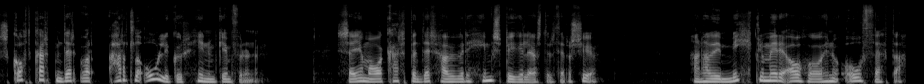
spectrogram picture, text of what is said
Scott Carpenter var harla ólíkur hinn um geimförunum. Segjum á að Carpenter hafi verið heimsbyggilegastur þeirra sjö. Hann hafi miklu meiri áhuga á hennu óþekta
